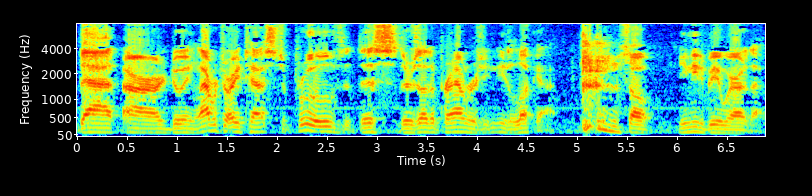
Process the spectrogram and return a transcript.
that are doing laboratory tests to prove that this there's other parameters you need to look at. so you need to be aware of that.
